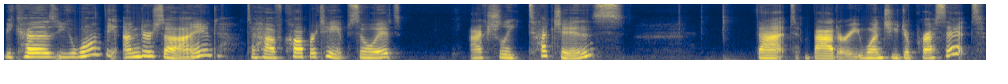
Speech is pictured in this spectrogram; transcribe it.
because you want the underside to have copper tape so it actually touches that battery. Once you depress it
